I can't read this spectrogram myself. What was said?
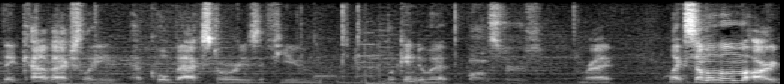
they kind of actually have cool backstories if you look into it. Monsters. right. Like some of them are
